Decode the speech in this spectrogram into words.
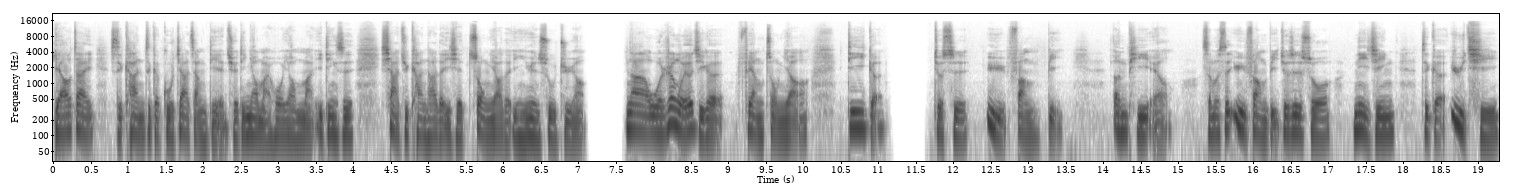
不要再只看这个股价涨跌，决定要买或要卖，一定是下去看它的一些重要的营运数据哦。那我认为有几个非常重要，第一个就是预放比 （NPL）。什么是预放比？就是说你已经这个预期，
